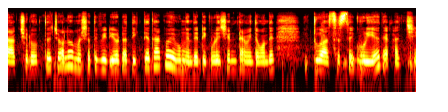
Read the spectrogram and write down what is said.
লাগছিল। তো চলো আমার সাথে ভিডিওটা দেখতে থাকো এবং এদের ডেকোরেশনটা আমি তোমাদের একটু আস্তে আস্তে ঘুরিয়ে দেখাচ্ছি।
